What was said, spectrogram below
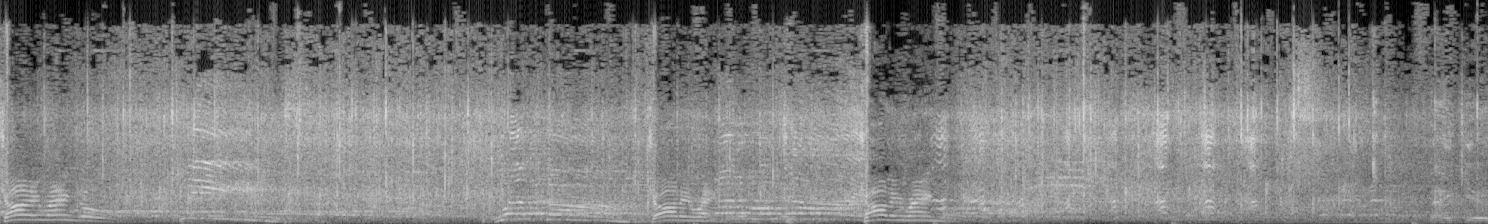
Charlie Rango. Please welcome Charlie Rango. Charlie Rango. Thank you.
